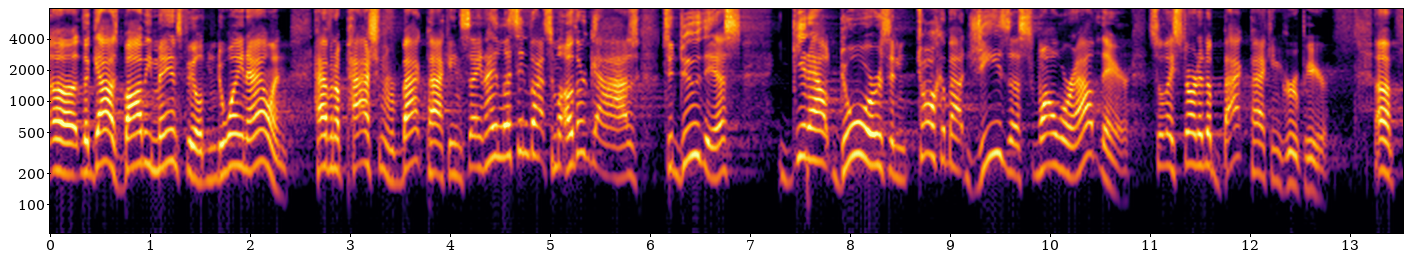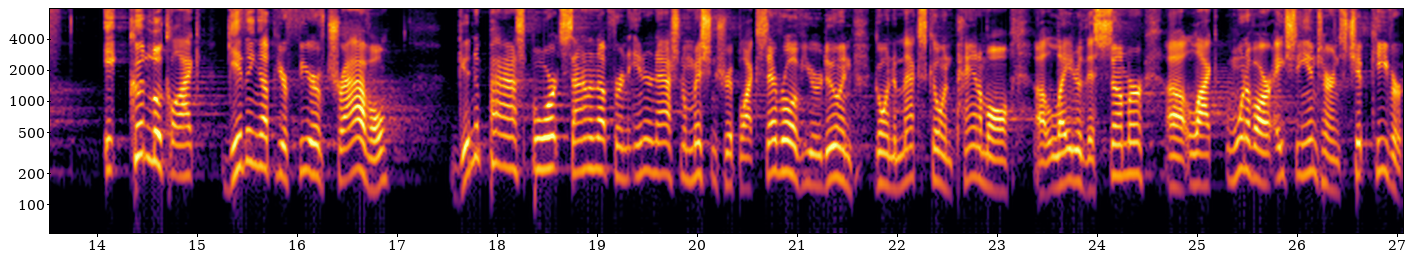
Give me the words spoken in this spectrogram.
uh, the guys, Bobby Mansfield and Dwayne Allen, having a passion for backpacking, saying, hey, let's invite some other guys to do this. Get outdoors and talk about Jesus while we're out there. So they started a backpacking group here. Uh, it could look like giving up your fear of travel getting a passport, signing up for an international mission trip like several of you are doing, going to Mexico and Panama uh, later this summer. Uh, like one of our HC interns, Chip Keever,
